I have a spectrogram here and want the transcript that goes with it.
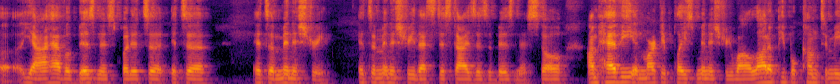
uh, yeah i have a business but it's a it's a it's a ministry. It's a ministry that's disguised as a business. So i'm heavy in marketplace ministry. While a lot of people come to me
